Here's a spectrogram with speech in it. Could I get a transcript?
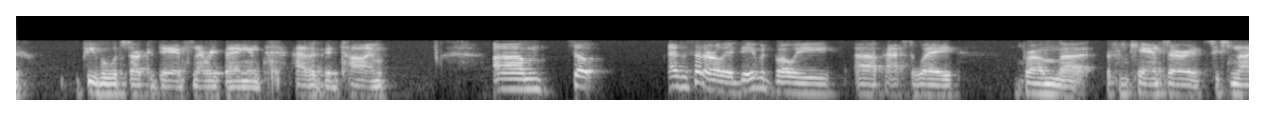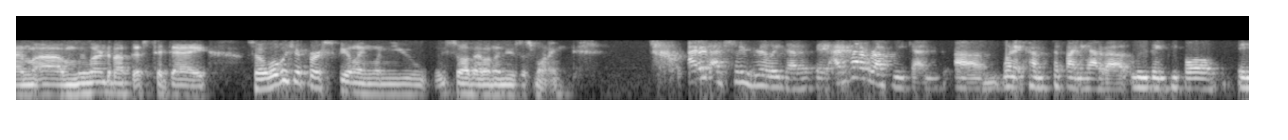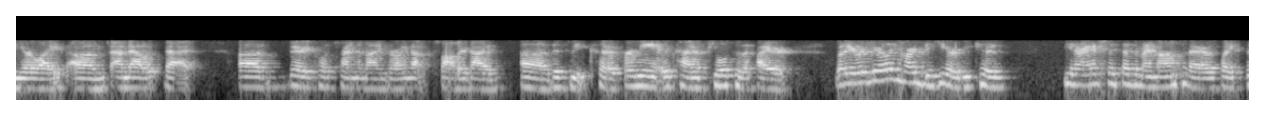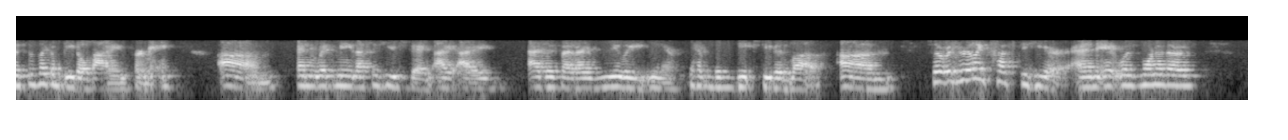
people would start to dance and everything and have a good time. Um, so, as I said earlier, David Bowie uh, passed away from uh, from cancer at 69. Um, we learned about this today. So, what was your first feeling when you saw that on the news this morning? I was actually really devastated. I've had a rough weekend um, when it comes to finding out about losing people in your life. Um, found out that a very close friend of mine growing up's father died uh, this week. So for me, it was kind of fuel to the fire. But it was really hard to hear because, you know, I actually said to my mom today, I was like, this is like a Beatle dying for me. Um, and with me, that's a huge thing. I, I, as I said, I really, you know, have this deep-seated love. Um, so it was really tough to hear, and it was one of those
